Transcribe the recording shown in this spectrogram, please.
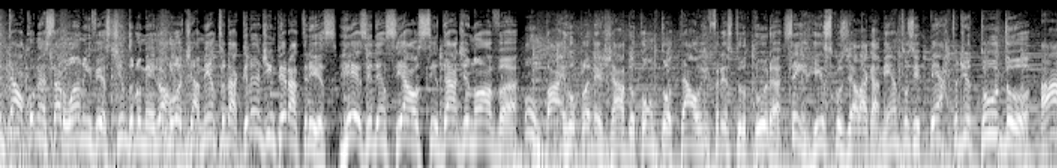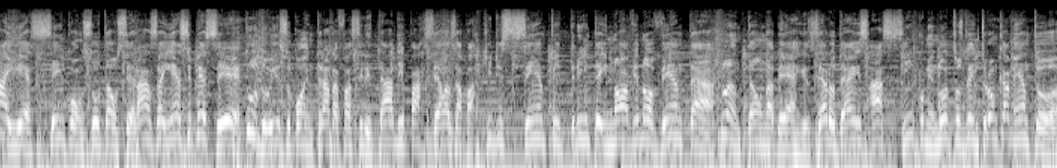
Que tal começar o ano investindo no melhor loteamento da Grande Imperatriz? Residencial Cidade Nova. Um bairro planejado com total infraestrutura, sem riscos de alagamentos e perto de tudo. Ah, e é sem consulta ao Serasa e SPC. Tudo isso com entrada facilitada e parcelas a partir de R$ 139,90. Plantão na BR-010 a 5 minutos do entroncamento.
